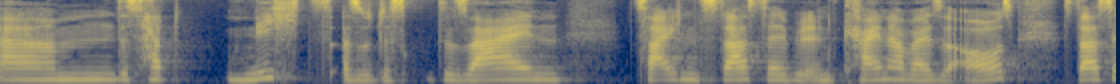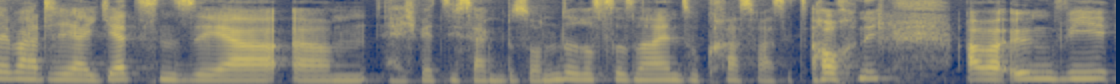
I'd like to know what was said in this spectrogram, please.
Ähm, das hat nichts, also das Design zeichnet Star Stable in keiner Weise aus. Star Stable hatte ja jetzt ein sehr, ähm, ich will jetzt nicht sagen besonderes Design, so krass war es jetzt auch nicht, aber irgendwie,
